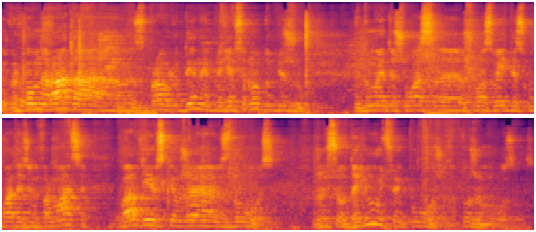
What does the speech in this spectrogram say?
Е, Верховна Рада з прав людини, блін, я все одно добіжу. Ви думаєте, що у вас, е, що у вас вийде сховати цю інформацію? Клавдіївське вже здалося. Вже все, дають все як положено, теж морозилось.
